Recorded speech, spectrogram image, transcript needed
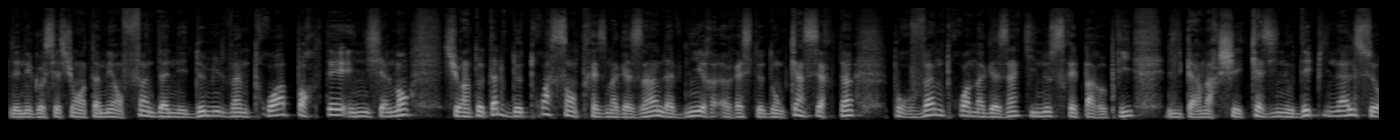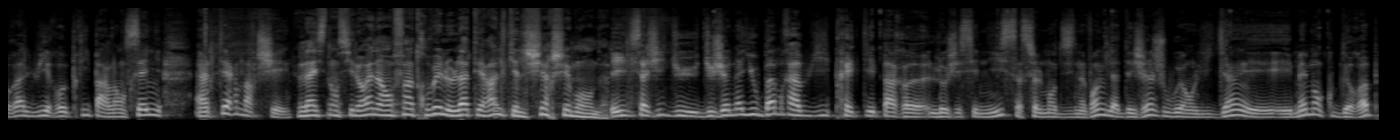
Les négociations entamées en fin d'année 2023 portaient initialement sur un total de 313 magasins. L'avenir reste donc incertain pour 23 magasins qui ne seraient pas repris. L'hypermarché Casino d'Épinal sera lui repris par l'enseigne Intermarché. L'AS Nancy-Lorraine a enfin trouvé le latéral qu'elle cherchait monde. Et il s'agit du, du, jeune Ayoub Amraoui, prêté par euh, l'OGC Nice à seulement 19 ans. Il a déjà joué en Ligue 1 et, et même en Coupe d'Europe.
